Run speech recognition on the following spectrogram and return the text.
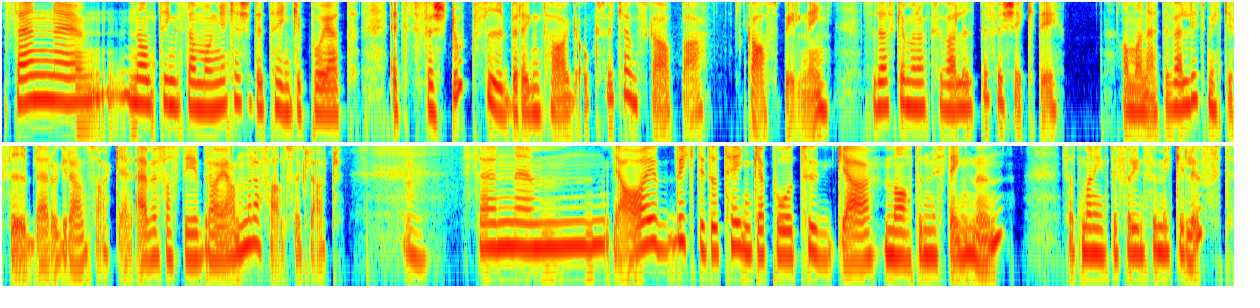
Sen eh, någonting som många kanske inte tänker på är att ett för stort fiberintag också kan skapa gasbildning. Så där ska man också vara lite försiktig om man äter väldigt mycket fibrer och grönsaker. Även fast det är bra i andra fall såklart. Mm. Sen ehm, ja, det är viktigt att tänka på att tugga maten med stängd mun så att man inte får in för mycket luft.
